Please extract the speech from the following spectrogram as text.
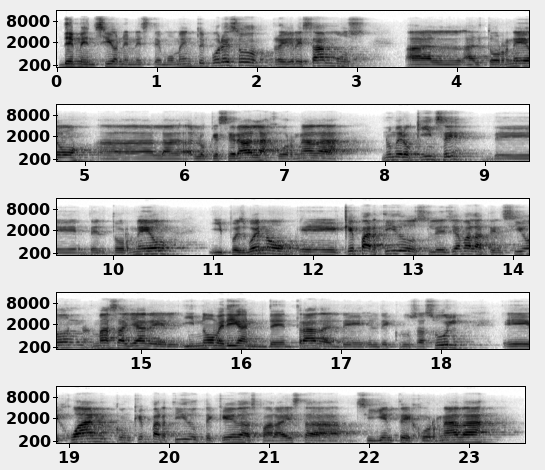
de mención en este momento. Y por eso regresamos al, torneo, a, a, lo que será la jornada número 15 de, del torneo. Y pues bueno, eh, ¿qué partidos les llama la atención más allá del, y no me digan de entrada el de, el de Cruz Azul? Eh, Juan, ¿con qué partido te quedas para esta siguiente jornada?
